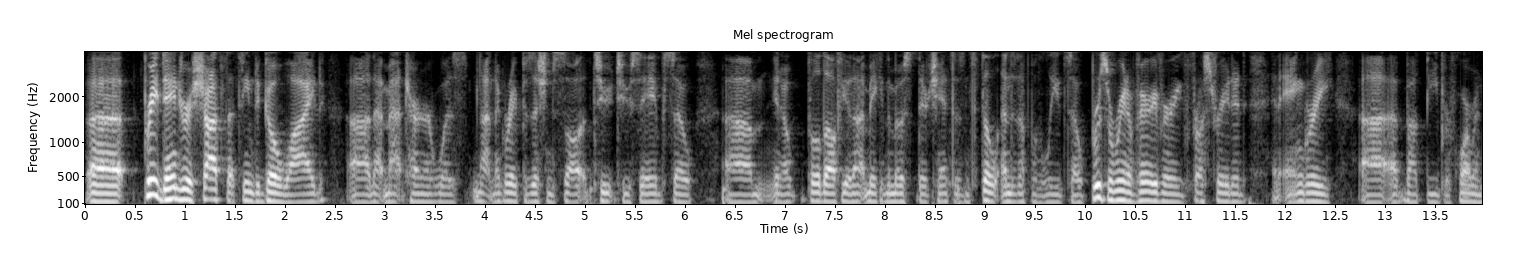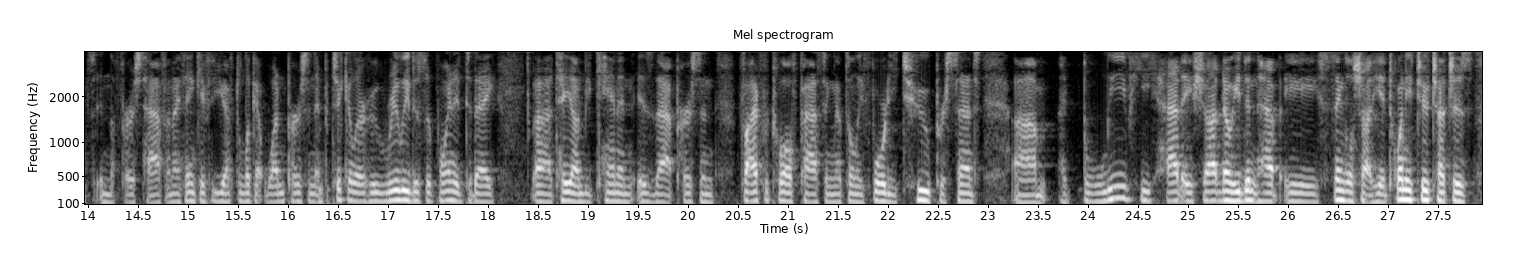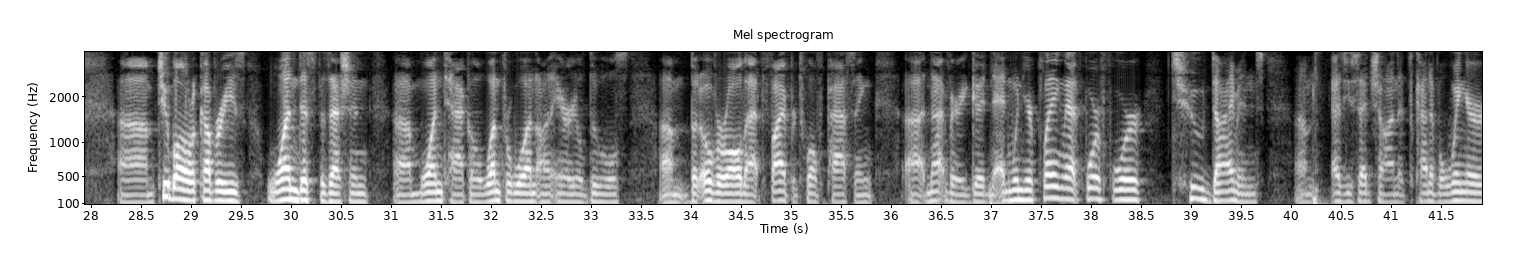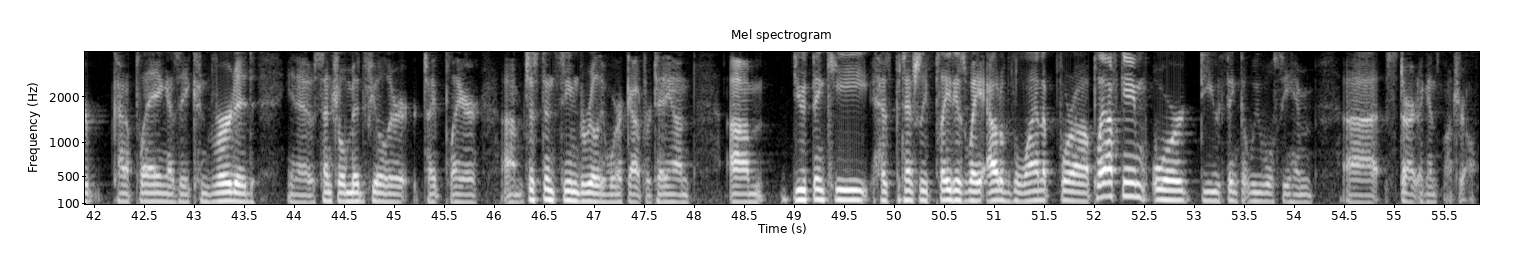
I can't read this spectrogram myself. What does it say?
uh, pretty dangerous shots that seemed to go wide uh, that Matt Turner was not in a great position to to, to save. So um, you know Philadelphia not making the most of their chances and still ended up with a lead. So Bruce Arena very very frustrated and angry uh, about the performance in the first half. And I think if you have to look at one person in particular who really disappointed today, uh, Tajon Buchanan is that person. Five for twelve passing. That's only forty two percent. Um, I believe he had a shot. No, he didn't have a single shot. He had twenty two touches, um, two ball recoveries, one dispossession, um, one tackle, one for one on on aerial duels. Um, but overall, that 5 for 12 passing, uh, not very good. And when you're playing that 4 4 2 diamond, um, as you said, Sean, it's kind of a winger kind of playing as a converted, you know, central midfielder type player. Um, just didn't seem to really work out for Tajon. Um, do you think he has potentially played his way out of the lineup for a playoff game, or do you think that we will see him uh, start against Montreal?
